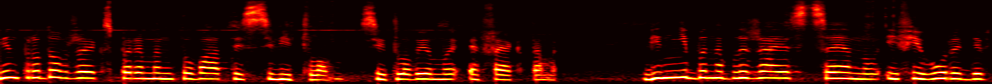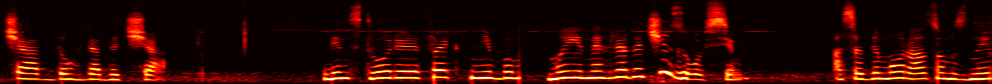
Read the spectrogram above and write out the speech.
він продовжує експериментувати світлом, світловими ефектами. Він ніби наближає сцену і фігури дівчат до глядача. Він створює ефект, ніби ми не глядачі зовсім, а сидимо разом з ним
